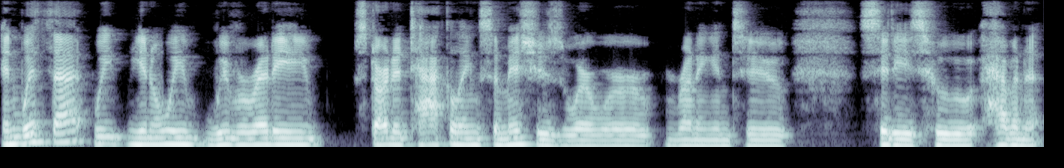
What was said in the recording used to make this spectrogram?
and with that we you know we we've already started tackling some issues where we're running into cities who haven't,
